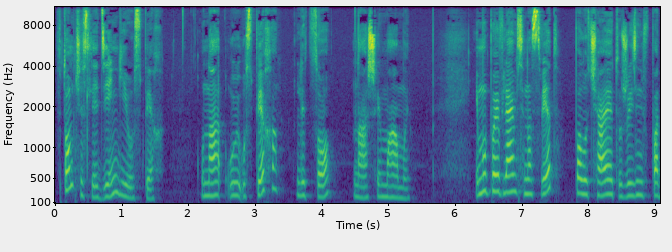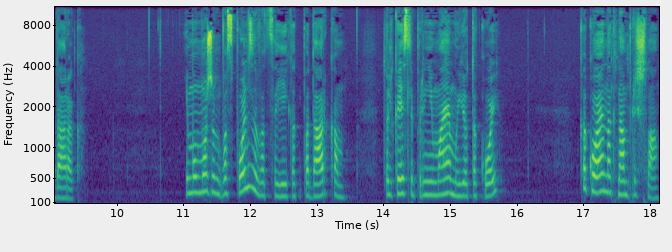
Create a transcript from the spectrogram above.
в том числе деньги и успех. У, на, у успеха лицо нашей мамы. И мы появляемся на свет, получая эту жизнь в подарок. И мы можем воспользоваться ей как подарком, только если принимаем ее такой, какой она к нам пришла,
